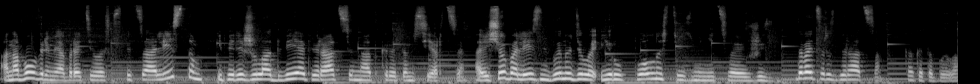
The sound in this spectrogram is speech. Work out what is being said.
Она вовремя обратилась к специалистам и пережила две операции на открытом сердце. А еще болезнь вынудила Иру полностью изменить свою жизнь. Давайте разбираться, как это было.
